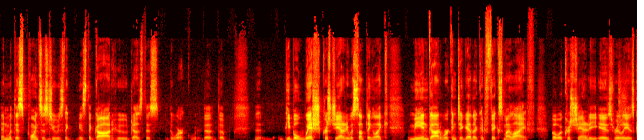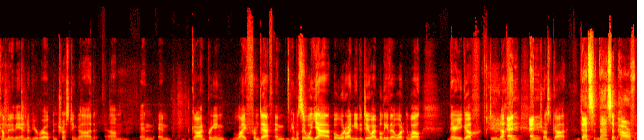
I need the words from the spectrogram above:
And what this points us to is the is the God who does this the work. The the, the people wish Christianity was something like me and God working together could fix my life. But what Christianity is really is coming to the end of your rope and trusting God. Um, and and God bringing life from death. And people say, "Well, yeah, but what do I need to do?" I believe that. What? Well, there you go. Do nothing. And- and- trust God. that's that's a powerful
